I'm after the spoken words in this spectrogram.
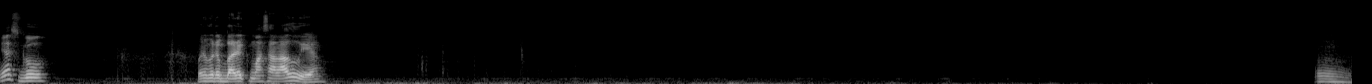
Let's go. Bener-bener balik ke masa lalu ya. Hmm.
